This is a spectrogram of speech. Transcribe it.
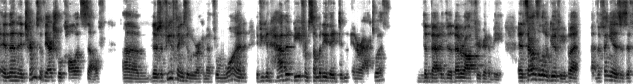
and then in terms of the actual call itself, um, there's a few things that we recommend. For one, if you can have it be from somebody they didn't interact with, the better the better off you're going to be. And it sounds a little goofy, but the thing is, is if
